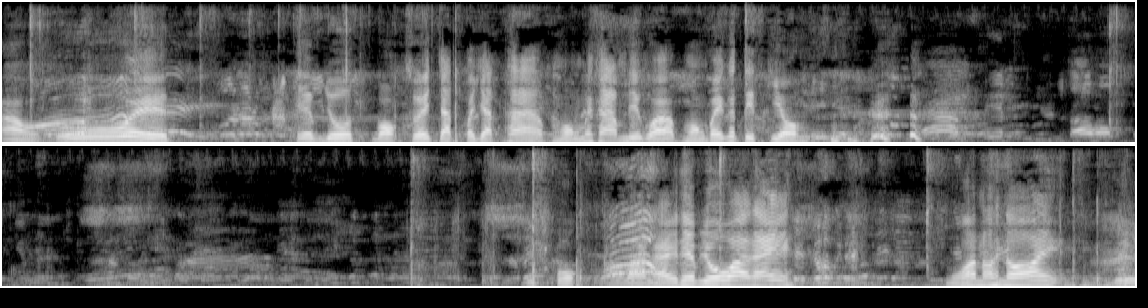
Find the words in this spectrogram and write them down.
อ้าว โอ้ย เทพโยบอกสวยจัดประหยัดท่าครับมองไม่ข้ามดีกว่าครับมองไปก็ติดเกี่ยวสิบหกเอาว่าไงเทพโยว่าไง หัวน้อยๆเออ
